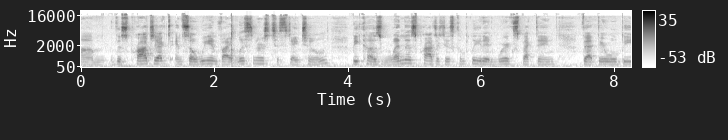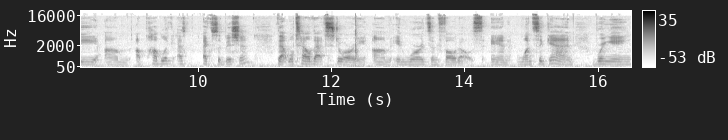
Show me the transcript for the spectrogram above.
um, this project and so we invite listeners to stay tuned because when this project is completed we're expecting that there will be um, a public ex- exhibition that will tell that story um, in words and photos and once again bringing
